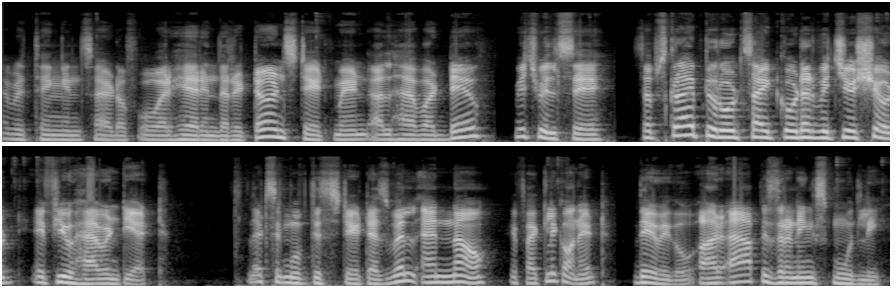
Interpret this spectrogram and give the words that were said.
Everything inside of over here in the return statement, I'll have a div which will say subscribe to roadside coder, which you should if you haven't yet. Let's remove this state as well. And now if I click on it, there we go. Our app is running smoothly.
